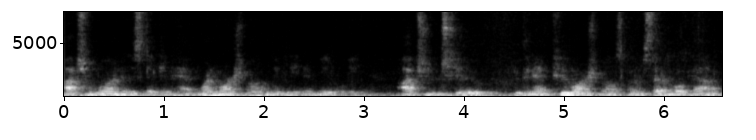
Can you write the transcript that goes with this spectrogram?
Option one is they can have one marshmallow and they can eat it immediately. Option two, you can have two marshmallows, but set them both down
